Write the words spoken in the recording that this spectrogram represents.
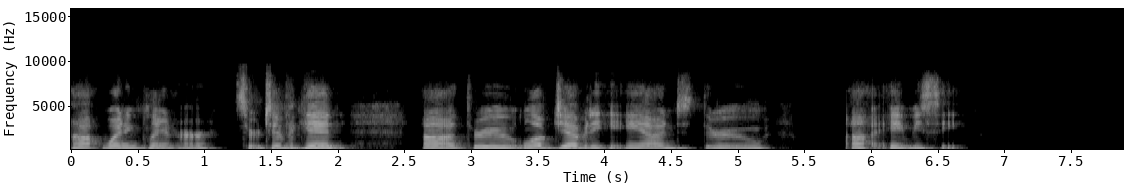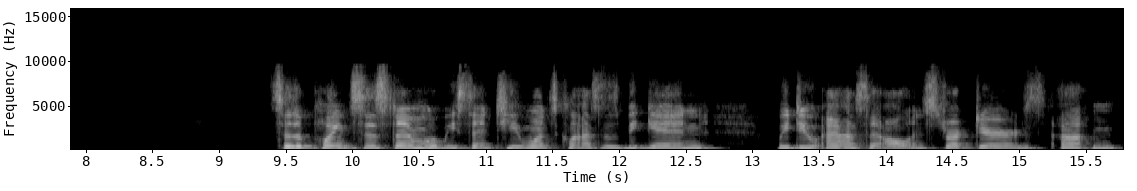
uh, wedding planner certificate uh, through Lovegevity and through uh, ABC. So the point system will be sent to you once classes begin. We do ask that all instructors, um,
